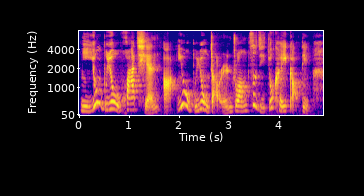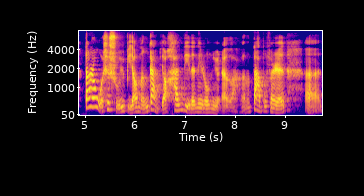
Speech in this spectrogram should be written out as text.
你用不用花钱啊？又不用找人装，自己就可以搞定。当然，我是属于比较能干、比较 handy 的那种女人了。可能大部分人呃，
